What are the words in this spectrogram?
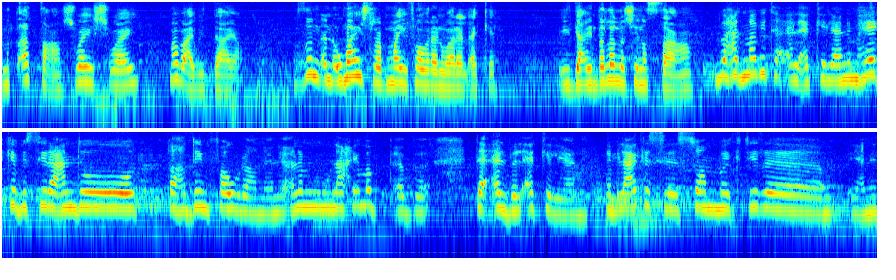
متقطعة شوي شوي ما بقى بيتضايق. بظن أنه وما يشرب مي فورا ورا الأكل. يعني يضل له شي نص ساعة. الواحد ما بيتقل اكل يعني ما هيك بصير عنده تهضيم فورا. يعني أنا من ناحية ما بحب تقل بالأكل يعني. بالعكس الصوم كثير يعني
